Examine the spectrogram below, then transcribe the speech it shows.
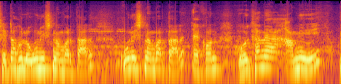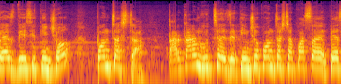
সেটা হলো উনিশ নাম্বার তার। উনিশ নাম্বার তার, এখন ওইখানে আমি প্যাচ দিয়েছি তিনশো পঞ্চাশটা। তার কারণ হচ্ছে যে তিনশো পঞ্চাশটা পেঁচ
